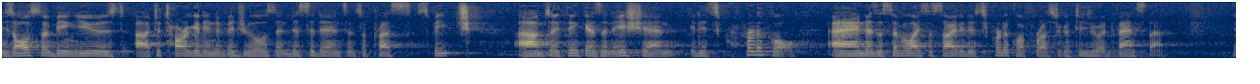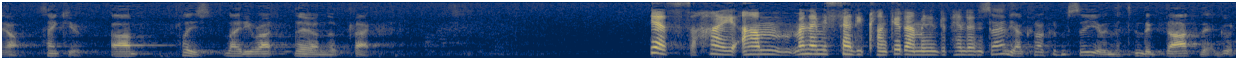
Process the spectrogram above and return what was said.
is also being used uh, to target individuals and dissidents and suppress speech. Um, so I think as a nation, it is critical and as a civilized society, it is critical for us to continue to advance that. Yeah, thank you. Um, please, lady right there in the back. Yes, hi. Um, my name is Sandy Plunkett. I'm an independent. Oh, Sandy, I, I couldn't see you in the, in the dark there. Good.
